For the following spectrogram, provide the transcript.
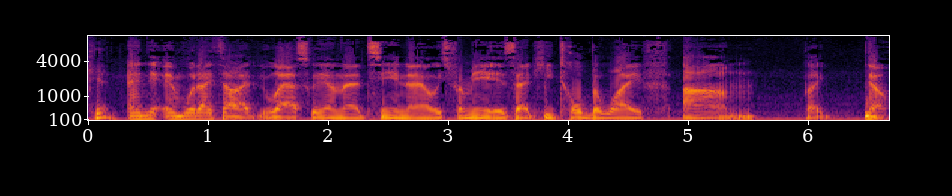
kid. And and what I thought, lastly, on that scene, at least for me, is that he told the wife, um, like, no,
